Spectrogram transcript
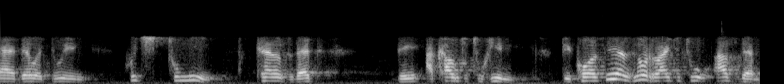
uh, they were doing, which to me tells that they account to him because he has no right to ask them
